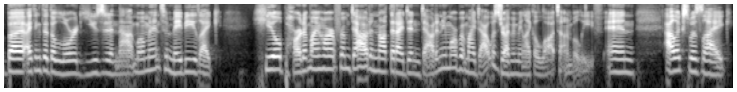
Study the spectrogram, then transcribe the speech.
but I think that the Lord used it in that moment to maybe like heal part of my heart from doubt and not that I didn't doubt anymore but my doubt was driving me like a lot to unbelief and Alex was like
